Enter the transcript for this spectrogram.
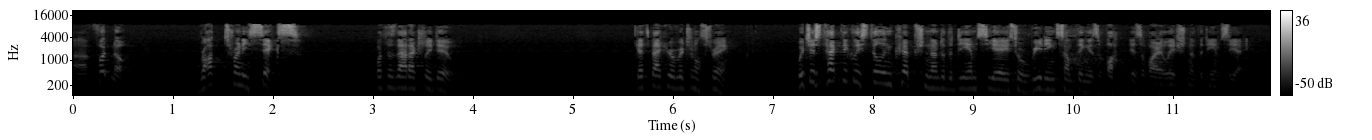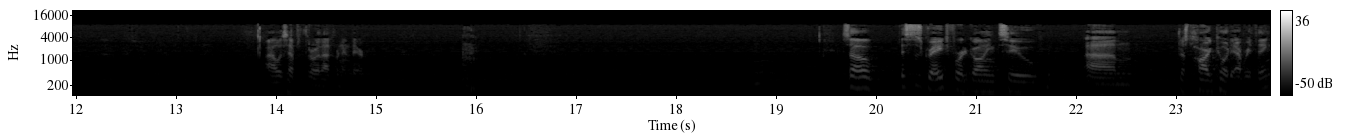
Uh, footnote, ROT26, what does that actually do? Gets back your original string, which is technically still encryption under the DMCA, so reading something is a, is a violation of the DMCA. I always have to throw that one in there. So this is great for going to um, just hard code everything.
